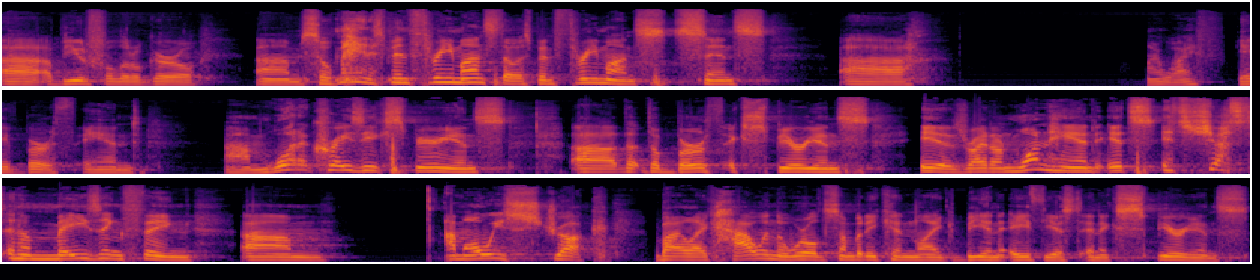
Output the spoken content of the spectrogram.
uh, a beautiful little girl. Um, so, man, it's been three months, though. It's been three months since uh, my wife gave birth. And um, what a crazy experience uh, the, the birth experience is, right? On one hand, it's, it's just an amazing thing. Um, I'm always struck by like how in the world somebody can like be an atheist and experience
